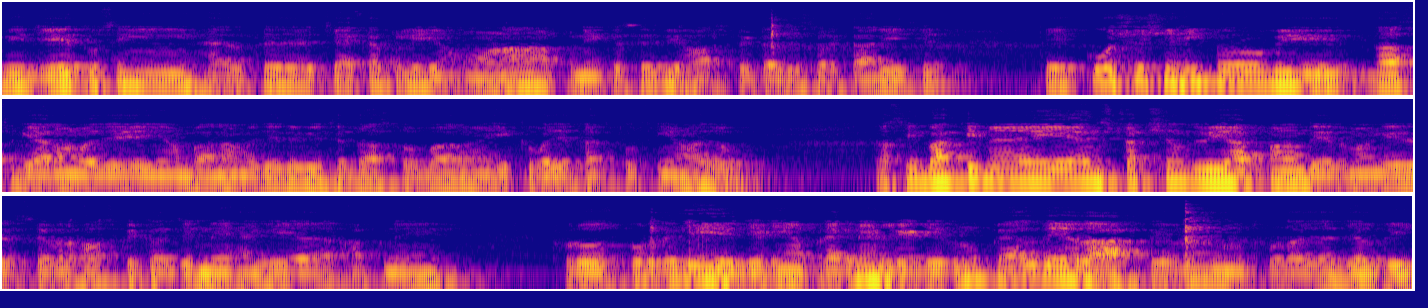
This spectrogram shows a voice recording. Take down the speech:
ਵੀ ਜੇ ਤੁਸੀਂ ਹੈਲਥ ਚੈੱਕਅਪ ਲਈ ਆਉਣਾ ਆਪਣੇ ਕਿਸੇ ਵੀ ਹਸਪੀਟਲ ਦੇ ਸਰਕਾਰੀ 'ਚ, ਤੇ ਕੋਸ਼ਿਸ਼ ਇਹੀ ਕਰੋ ਵੀ 10 11 ਵਜੇ ਜਾਂ 12 ਵਜੇ ਦੇ ਵਿੱਚ 10 ਤੋਂ 12 1 ਵਜੇ ਤੱਕ ਤੁਸੀਂ ਆ ਜਾਓ। ਅਸੀਂ ਬਾਕੀ ਮੈਂ ਇਹ ਇਨਸਟਰਕਸ਼ਨਸ ਵੀ ਆਪਾਂ ਦੇ ਦੇਵਾਂਗੇ ਸਿਵਲ ਹਸਪੀਟਲ ਜਿੰਨੇ ਹੈਗੇ ਆ ਆਪਣੇ ਫਿਰੋਜ਼ਪੁਰ ਦੇ ਵੀ, ਜਿਹੜੀਆਂ ਪ੍ਰੈਗਨੈਂਟ ਲੇਡੀਜ਼ ਨੂੰ ਪਹਿਲ ਦੇ ਆਧਾਰ ਤੇ ਉਹਨਾਂ ਨੂੰ ਥੋੜਾ ਜਿਹਾ ਜਲਦੀ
